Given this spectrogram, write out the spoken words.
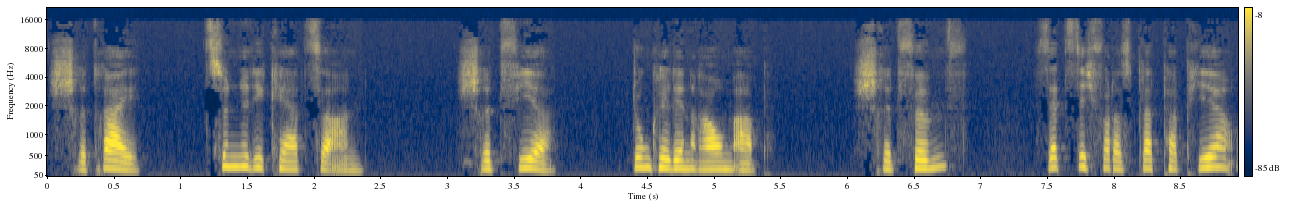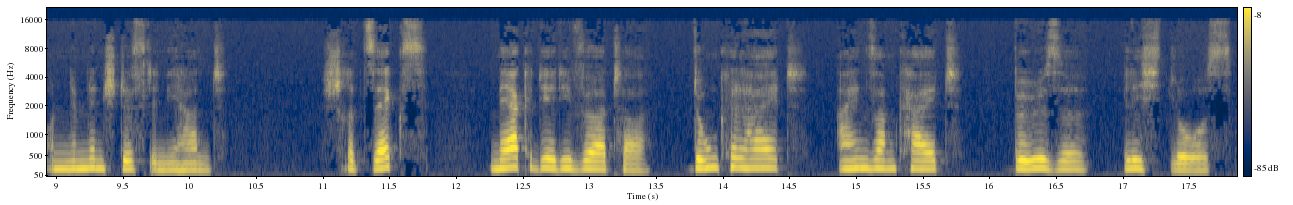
Schritt 3. Zünde die Kerze an. Schritt 4. Dunkel den Raum ab. Schritt 5. Setz dich vor das Blatt Papier und nimm den Stift in die Hand. Schritt 6. Merke dir die Wörter Dunkelheit, Einsamkeit, böse, lichtlos.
